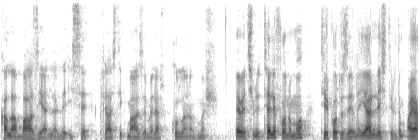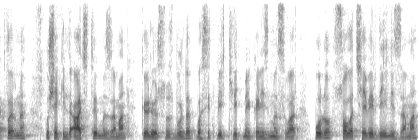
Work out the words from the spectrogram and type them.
kalan bazı yerlerde ise plastik malzemeler kullanılmış. Evet şimdi telefonumu tripod üzerine yerleştirdim. Ayaklarını bu şekilde açtığımız zaman görüyorsunuz burada basit bir kilit mekanizması var. Bunu sola çevirdiğiniz zaman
